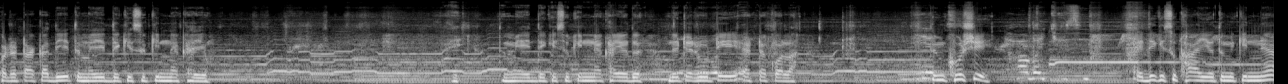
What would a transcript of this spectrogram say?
কটা টাকা দিয়ে তুমি এই দিয়ে কিছু না খাইও। তুমি এই দিয়ে কিছু না খাইও দুইটা রুটি একটা কলা। তুমি খুশি? এই দেখি সুখাইও কিছু খাইও তুমি কিনা?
